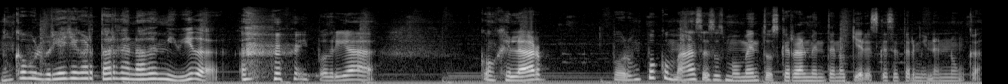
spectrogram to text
Nunca volvería a llegar tarde a nada en mi vida y podría congelar por un poco más esos momentos que realmente no quieres que se terminen nunca.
